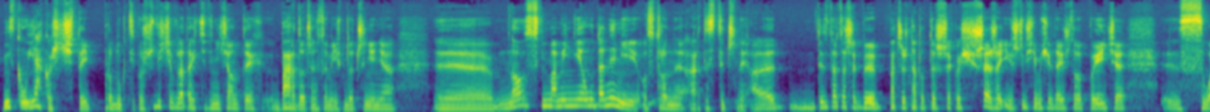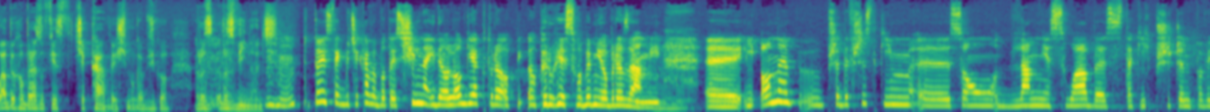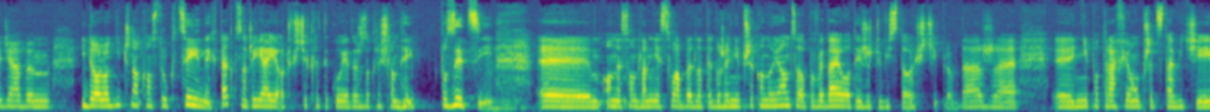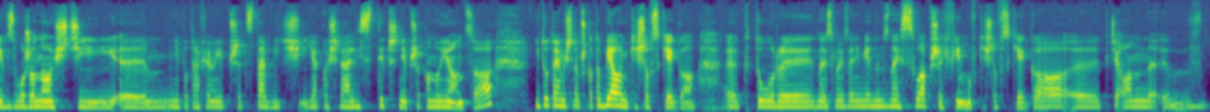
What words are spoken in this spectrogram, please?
niską jakość tej produkcji, bo rzeczywiście w latach 90. bardzo często mieliśmy do czynienia no, z filmami nieudanymi od strony artystycznej, ale ty zwracasz jakby, patrzysz na to też jakoś szerzej i rzeczywiście mi się wydaje, że to pojęcie y, słabych obrazów jest ciekawe, jeśli mogłabyś go roz, mhm. rozwinąć. Mhm. To jest jakby ciekawe, bo to jest silna ideologia, która operuje słabymi obrazami. Mhm. Y, I one y, przede wszystkim są dla mnie słabe z takich przyczyn, powiedziałabym, ideologiczno-konstrukcyjnych, tak? To znaczy ja je oczywiście krytykuję też z określonej pozycji. Mhm. One są dla mnie słabe, dlatego że nieprzekonująco opowiadają o tej rzeczywistości, prawda? Że y, nie potrafią przedstawić jej w złożoności, nie potrafią jej przedstawić jakoś realistycznie, przekonująco. I tutaj myślę na przykład o Białym Kieślowskiego, mhm. który no jest moim zdaniem jednym z najsłabszych filmów Kieślowskiego, y, gdzie on y,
